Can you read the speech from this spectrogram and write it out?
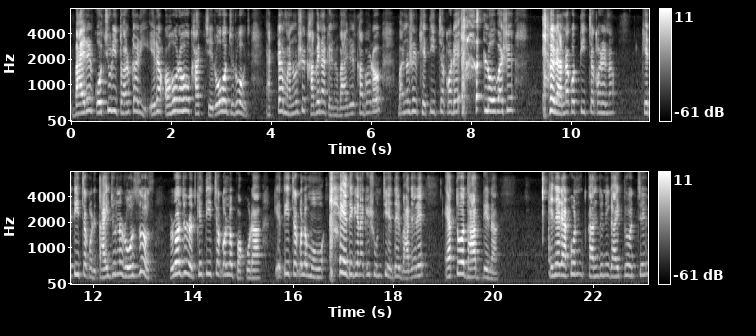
বাইরের কচুরি, তরকারি, এরা অহরহ খাচ্ছে রোজ রোজ। একটা মানুষে খাবে না কেন? বাইরের খাবারও মানুষের খেতে ইচ্ছা করে, লোভ আসে, রান্না করতে ইচ্ছা করে না, খেতে ইচ্ছা করে। তাই জন্য রোজ রোজ রোজ রোজ খেতে ইচ্ছা করল পকোড়া, খেতে ইচ্ছা করল মোমো। এদিকে নাকি শুনছি এদের বাজারে এত ধার দেনা। এদের এখন কান্দুনি গাইতে হচ্ছে,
